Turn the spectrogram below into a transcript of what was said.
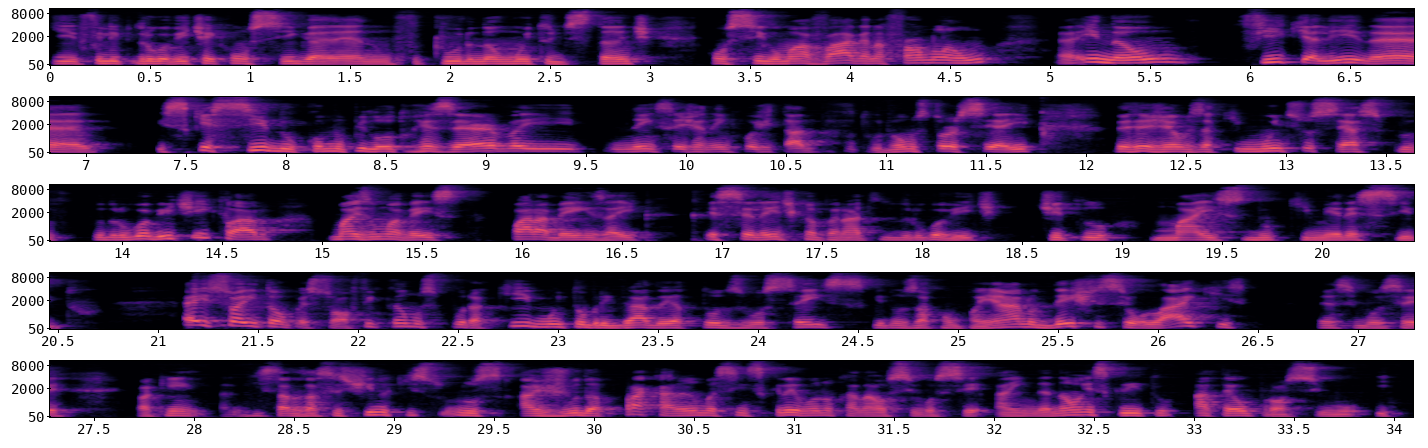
que, o Felipe Drogovic aí consiga, né, num futuro não muito distante, consiga uma vaga na Fórmula 1 é, e não fique ali, né, esquecido como piloto reserva e nem seja nem cogitado para o futuro. Vamos torcer aí, desejamos aqui muito sucesso para o Drogovic e, claro, mais uma vez, parabéns aí, excelente campeonato do Drogovic, título mais do que merecido. É isso aí então, pessoal. Ficamos por aqui. Muito obrigado aí a todos vocês que nos acompanharam. Deixe seu like, né, se você, para quem está nos assistindo, que isso nos ajuda pra caramba. Se inscreva no canal se você ainda não é inscrito. Até o próximo e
